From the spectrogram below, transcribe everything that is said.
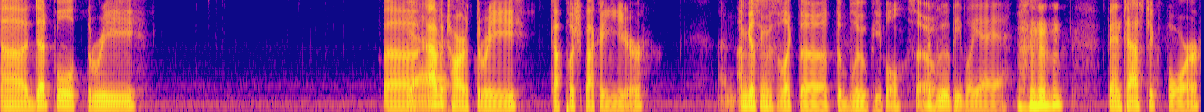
Uh, Deadpool three. Uh, Yeah. Avatar three got pushed back a year. I'm guessing this is like the the blue people. So The blue people. Yeah, yeah. Fantastic Four.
